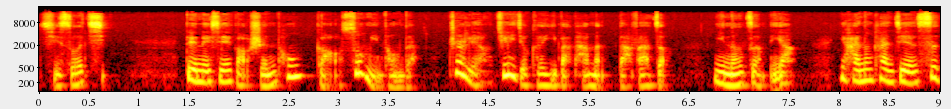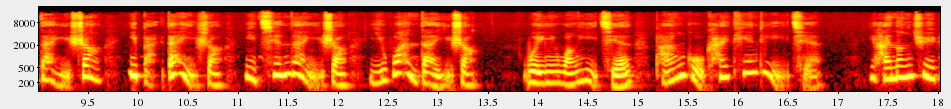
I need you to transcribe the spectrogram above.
其所起。对那些搞神通、搞宿命通的，这两句就可以把他们打发走。你能怎么样？你还能看见四代以上、一百代以上、一千代以上、一万代以上，魏婴王以前，盘古开天地以前，你还能去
